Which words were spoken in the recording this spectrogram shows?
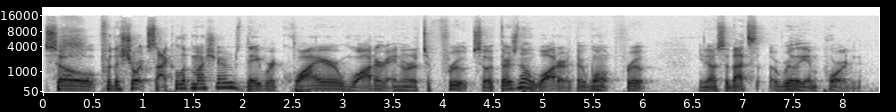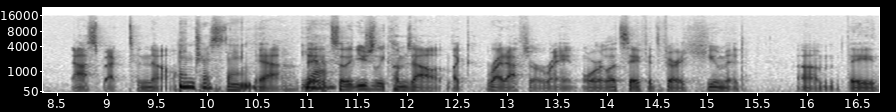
so for the short cycle of mushrooms, they require water in order to fruit. So if there's no water, there won't fruit. You know, so that's a really important aspect to know. Interesting. Yeah. They, Yeah. So it usually comes out like right after a rain, or let's say if it's very humid, um, they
